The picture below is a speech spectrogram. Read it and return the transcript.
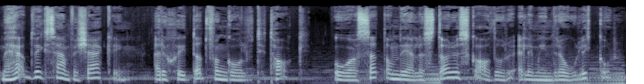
Med Hedvigs hemförsäkring är du skyddad från golv till tak oavsett om det gäller större skador eller mindre olyckor.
